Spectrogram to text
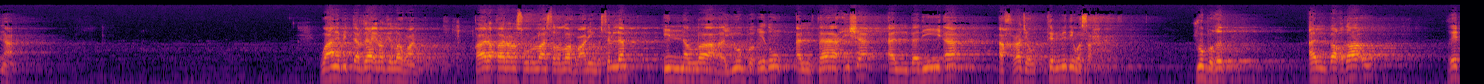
نعم. وعن أبي الدرداء رضي الله عنه قال قال رسول الله صلى الله عليه وسلم إن الله يبغض الفاحش البذيء. أخرجه الترمذي وصححه. يبغض البغضاء ضد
